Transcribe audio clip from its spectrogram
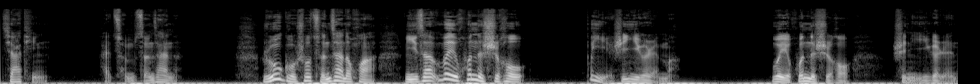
家庭还存不存在呢？如果说存在的话，你在未婚的时候不也是一个人吗？未婚的时候是你一个人，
